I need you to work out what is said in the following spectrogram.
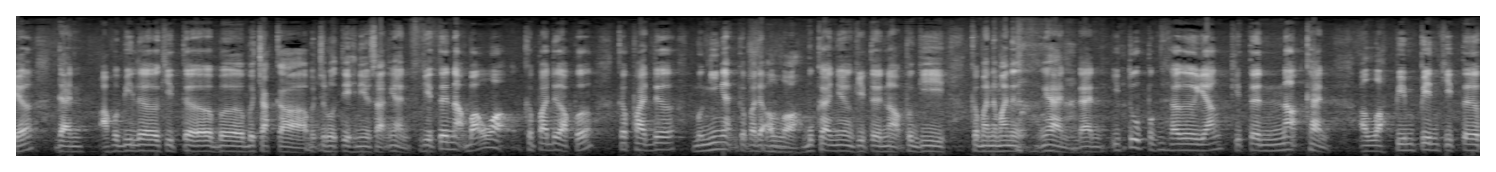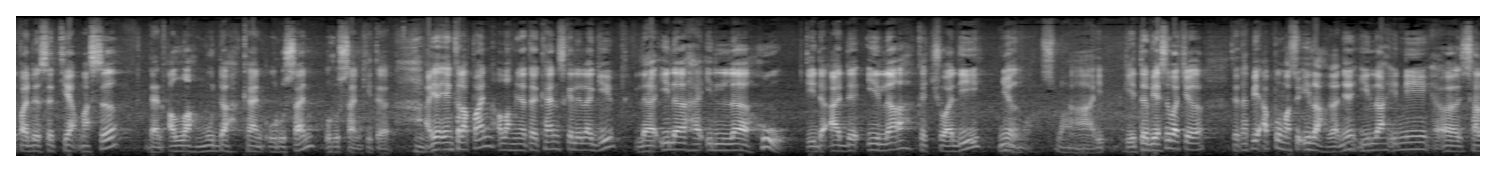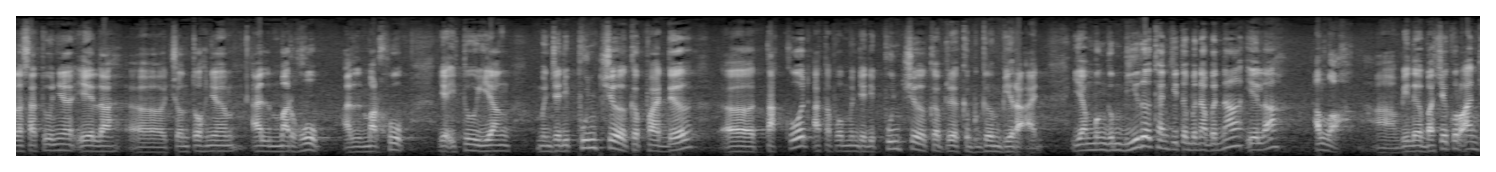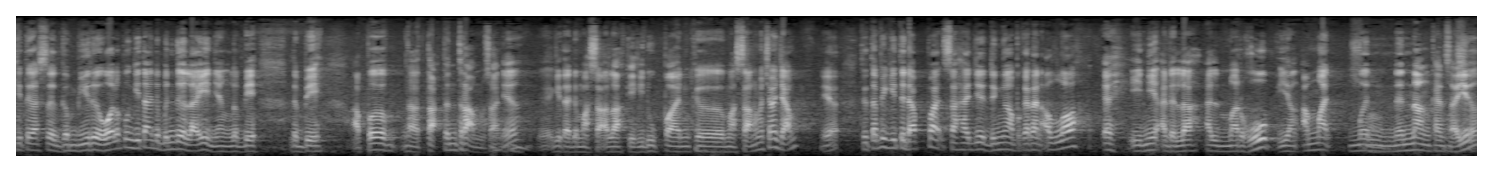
ya. Dan apabila kita ber, bercakap berceloteh ni ustaz kan kita nak bawa kepada apa? Kepada mengingat kepada Allah. Bukannya kita nak pergi ke mana-mana kan. Dan itu perkara yang kita nakkan. Allah pimpin kita pada setiap masa dan Allah mudahkan urusan urusan kita. Hmm. Ayat yang ke-8 Allah menyatakan sekali lagi la ilaha illahu tidak ada ilah kecuali nya. Ha, kita biasa baca tetapi apa maksud ilah maksudnya ilah ini uh, salah satunya ialah uh, contohnya al-marhub al-marhub iaitu yang menjadi punca kepada uh, takut ataupun menjadi punca kepada kegembiraan. Yang menggembirakan kita benar-benar ialah Allah. Ha, bila baca Quran kita rasa gembira. Walaupun kita ada benda lain yang lebih lebih apa tak tentram misalnya hmm. kita ada masalah kehidupan ke masalah macam-macam ya. Tetapi kita dapat sahaja dengar perkataan Allah eh ini adalah al-marghub yang amat menenangkan saya.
